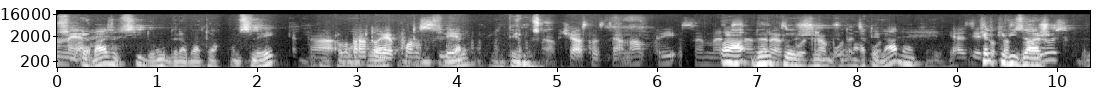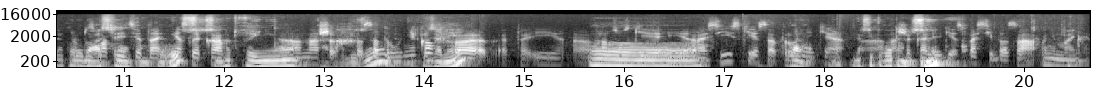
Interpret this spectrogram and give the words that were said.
sur la base aussi donc, de laboratoires Consley А, лаборатория Фонсле, а, в частности, она при СНРС будет работать. Вот. Я здесь вот остановлюсь. Посмотрите, это несколько а, наших сотрудников. Это и французские, и российские сотрудники, наши коллеги. Спасибо за внимание.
